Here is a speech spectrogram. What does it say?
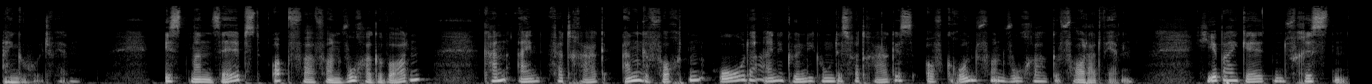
eingeholt werden. Ist man selbst Opfer von Wucher geworden, kann ein Vertrag angefochten oder eine Kündigung des Vertrages aufgrund von Wucher gefordert werden. Hierbei gelten Fristen,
